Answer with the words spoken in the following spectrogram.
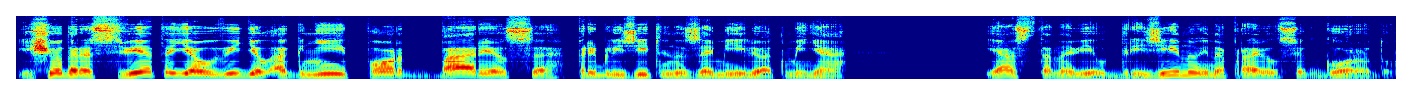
Еще до рассвета я увидел огни порт Бариоса приблизительно за милю от меня. Я остановил дрезину и направился к городу.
